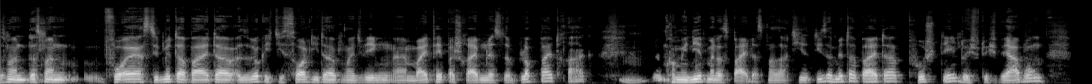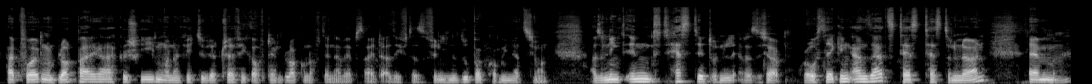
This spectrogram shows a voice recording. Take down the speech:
dass man, dass man vorerst die Mitarbeiter, also wirklich die Thought Leader meinetwegen ein White Paper schreiben lässt oder Blogbeitrag. Mhm. Dann kombiniert man das beides. Man sagt, hier, dieser Mitarbeiter pusht den durch, durch Werbung, hat folgenden Blogbeitrag geschrieben und dann kriegst du wieder Traffic auf deinen Blog und auf deiner Webseite. Also ich, das finde ich eine super Kombination. Also LinkedIn testet und das ist ja Growth Hacking Ansatz, test, test und learn, ähm, mhm.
